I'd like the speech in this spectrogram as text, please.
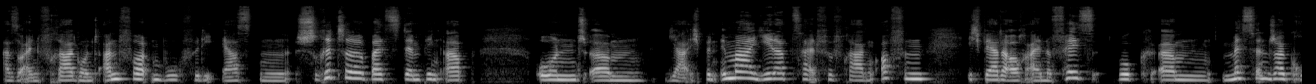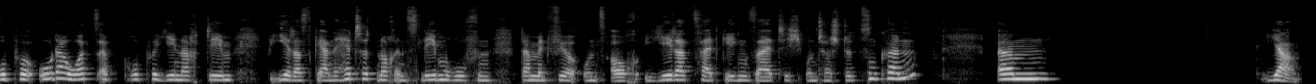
also ein Frage- und Antwortenbuch für die ersten Schritte bei Stamping Up. Und ähm, ja, ich bin immer jederzeit für Fragen offen. Ich werde auch eine Facebook ähm, Messenger Gruppe oder WhatsApp Gruppe, je nachdem, wie ihr das gerne hättet, noch ins Leben rufen, damit wir uns auch jederzeit gegenseitig unterstützen können. Ähm, ja,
